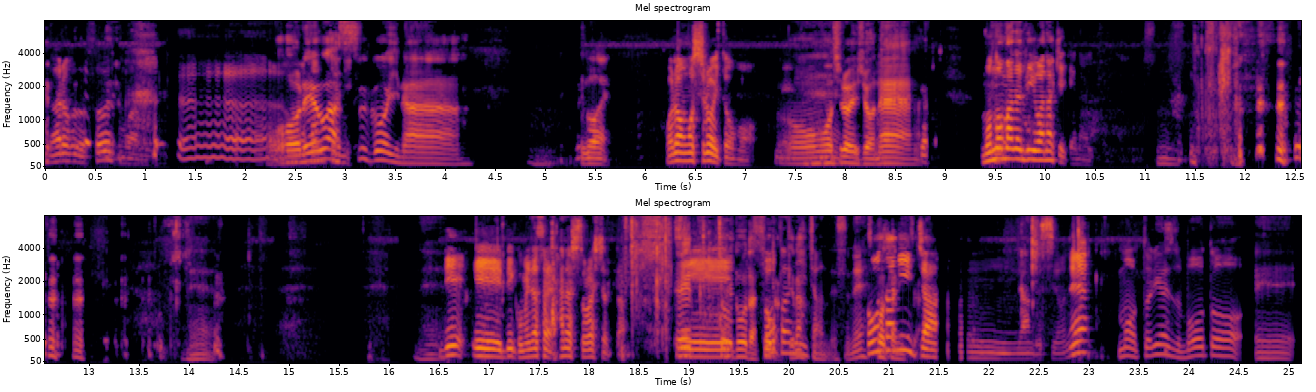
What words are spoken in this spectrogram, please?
なるほど、そういうのもある。これはすごいなすごい。これ面白いと思う。面白いでしょうね。モノマネで言わなきゃいけない。うんねえ。ねえで、えーで、ごめんなさい。話取らしちゃった。えーっと、どうだ？ったソータ兄ちゃんですね。ソータ兄ちゃんなんですよね。もうとりあえず冒頭、えー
